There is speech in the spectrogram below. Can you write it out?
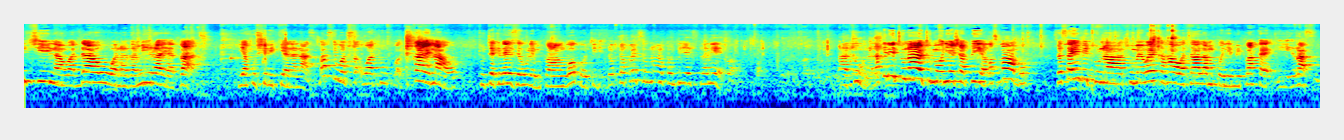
nchi na wadau wana dhamira ya dhati ya kushirikiana nasi, basi watu, tukae nao tutekeleze ule mpango. contingent- Dr. Unayo contingency plan yetu hatuna, lakini tunayo, tumeonyesha pia, kwa sababu sasa hivi tuna tumeweka hawa wataalamu kwenye mipaka rasmi.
